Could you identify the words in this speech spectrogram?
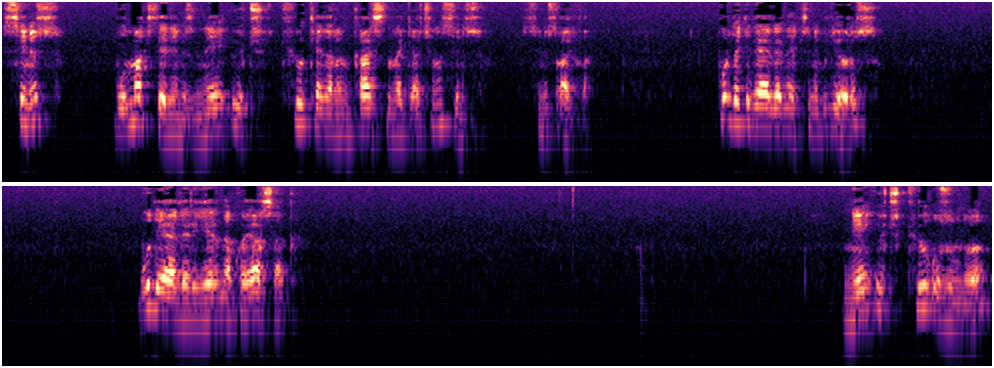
sinüs bulmak istediğimiz N3 Q kenarının karşısındaki açının sinüsü. Sinüs alfa. Buradaki değerlerin hepsini biliyoruz. Bu değerleri yerine koyarsak N3Q uzunluğu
